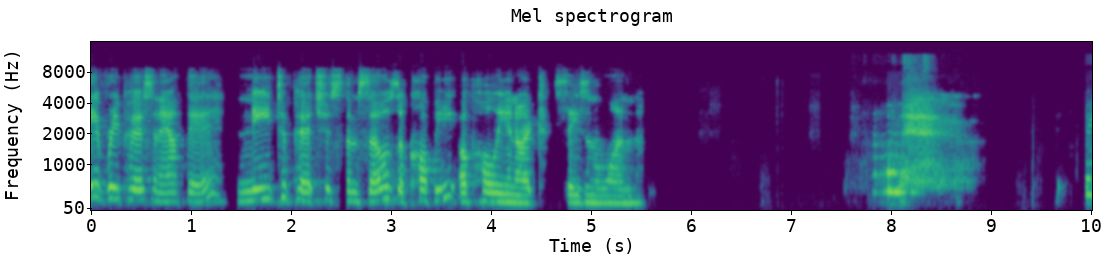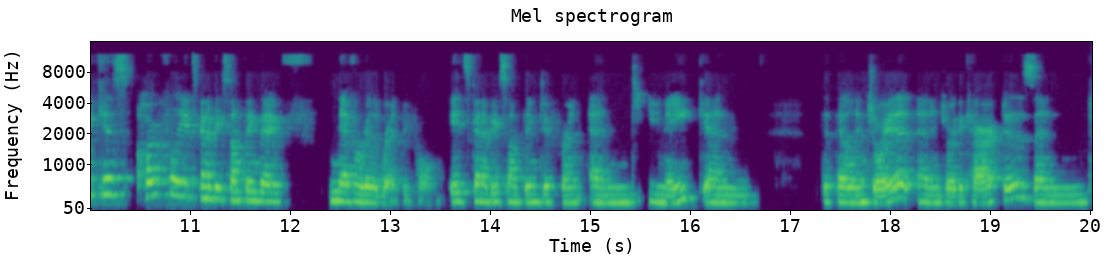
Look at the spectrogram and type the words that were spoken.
every person out there need to purchase themselves a copy of Holly and Oak season one? Um, because hopefully it's going to be something they've never really read before. It's going to be something different and unique, and that they'll enjoy it and enjoy the characters and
